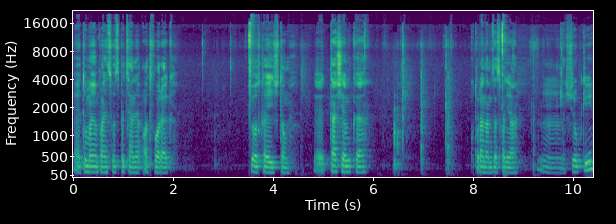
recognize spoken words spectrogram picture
E, Tu mają Państwo specjalny otworek, by odkleić tą e, tasiemkę, która nam zasłania mm, śrubki.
